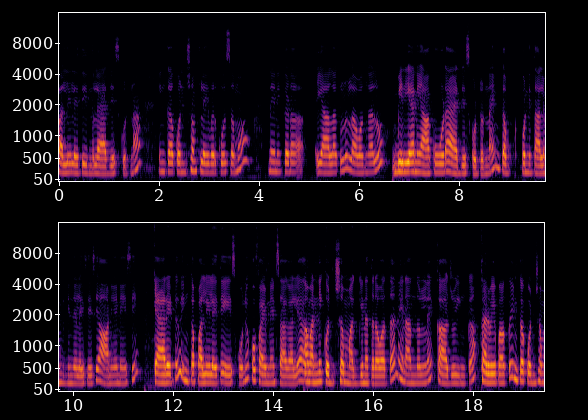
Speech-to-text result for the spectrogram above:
పల్లీలు అయితే ఇందులో యాడ్ చేసుకుంటున్నా. ఇంకా కొంచెం ఫ్లేవర్ కోసము నేను ఇక్కడ యాలకులు లవంగాలు బిర్యానీ ఆకు కూడా యాడ్ చేసుకుంటున్నా. ఇంకా కొన్ని తాలింపు గింజలు వేసేసి ఆనియన్ వేసి క్యారెట్ ఇంకా పల్లీలు అయితే వేసుకొని ఒక ఫైవ్ మినిట్స్ ఆగాలి. అవన్నీ కొంచెం మగ్గిన తర్వాత నేను అందులోనే కాజు ఇంకా కరివేపాకు ఇంకా కొంచెం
